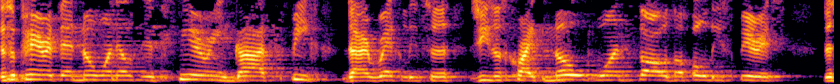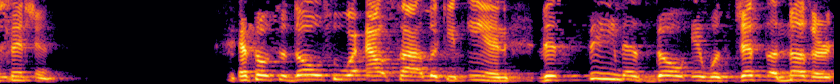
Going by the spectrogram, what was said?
It's apparent that no one else is hearing God speak directly to Jesus Christ. No one saw the Holy Spirit's descension. And so to those who were outside looking in, this seemed as though it was just another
